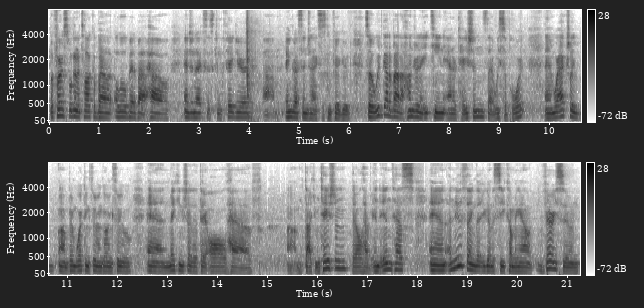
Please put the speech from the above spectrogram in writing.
But first, we're going to talk about a little bit about how Nginx is configured, um, Ingress Nginx is configured. So we've got about 118 annotations that we support, and we're actually um, been working through and going through and making sure that they all have um, documentation, they all have end-to-end tests, and a new thing that you're going to see coming out very soon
